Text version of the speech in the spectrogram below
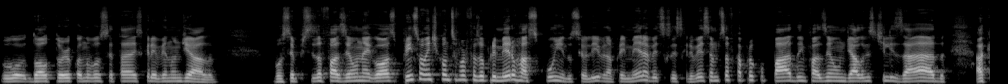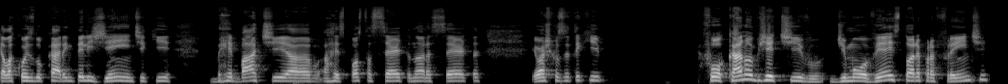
do, do autor quando você está escrevendo um diálogo você precisa fazer um negócio, principalmente quando você for fazer o primeiro rascunho do seu livro, na primeira vez que você escrever, você não precisa ficar preocupado em fazer um diálogo estilizado, aquela coisa do cara inteligente que rebate a, a resposta certa na hora certa. Eu acho que você tem que focar no objetivo de mover a história para frente,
